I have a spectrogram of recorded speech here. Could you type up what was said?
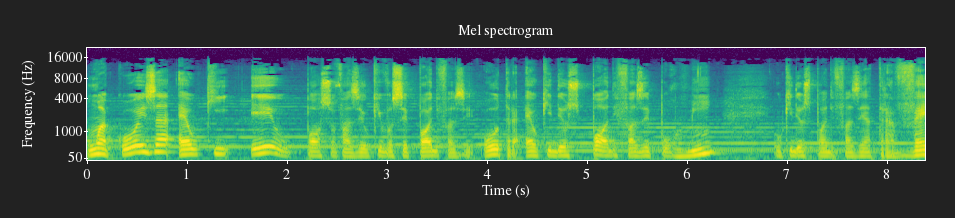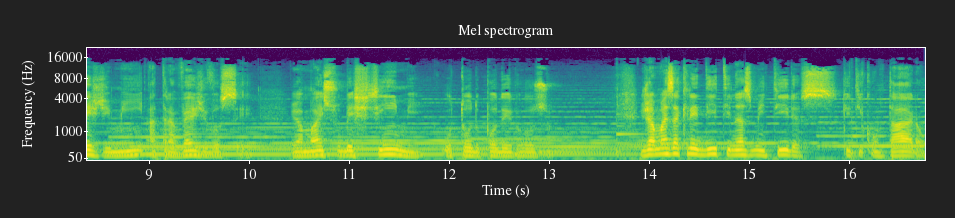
Uma coisa é o que eu posso fazer, o que você pode fazer. Outra é o que Deus pode fazer por mim, o que Deus pode fazer através de mim, através de você. Jamais subestime o Todo-Poderoso. Jamais acredite nas mentiras que te contaram.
